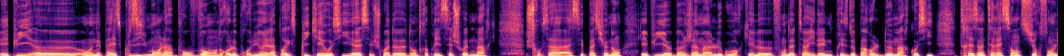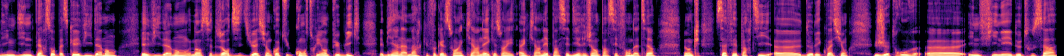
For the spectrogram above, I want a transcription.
Et puis, on n'est pas exclusivement là pour vendre le produit, on est là pour expliquer aussi euh, ses choix d'entreprise, ses choix de marque. Je trouve ça assez passionnant. Et puis euh, Benjamin Legour, qui est le fondateur, il a une prise de parole de marque aussi très intéressante sur son LinkedIn perso, parce qu'évidemment, évidemment, dans ce genre de situation, quand tu construis en public, eh bien la marque, il faut qu'elle soit incarnée, qu'elle soit incarnée par ses dirigeants, par ses fondateurs. Donc ça fait partie euh, de l'équation. Je trouve, in fine, de tout ça,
